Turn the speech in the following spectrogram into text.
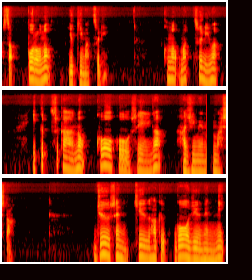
札幌の雪祭り。この祭りはいくつかの高校生が始めました。1950年に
